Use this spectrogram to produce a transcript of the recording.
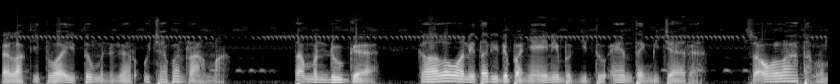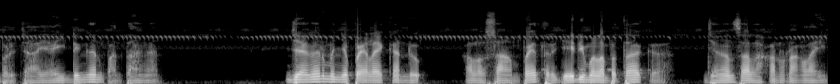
Lelaki tua itu mendengar ucapan Rahma. Tak menduga Kalau wanita di depannya ini begitu enteng bicara. Seolah tak mempercayai dengan pantangan. Jangan menyepelekan dok. Kalau sampai terjadi malapetaka Jangan salahkan orang lain.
